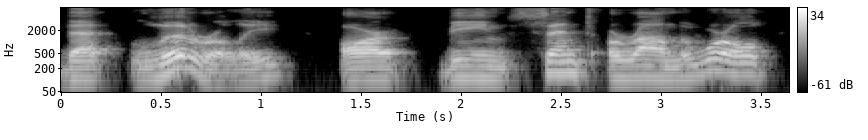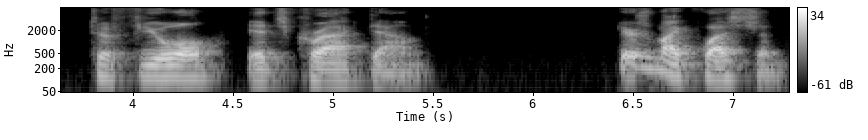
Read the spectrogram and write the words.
that literally are being sent around the world to fuel its crackdown. Here's my question.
